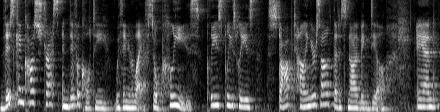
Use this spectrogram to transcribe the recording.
this can cause stress and difficulty within your life. So please, please, please, please stop telling yourself that it's not a big deal. And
